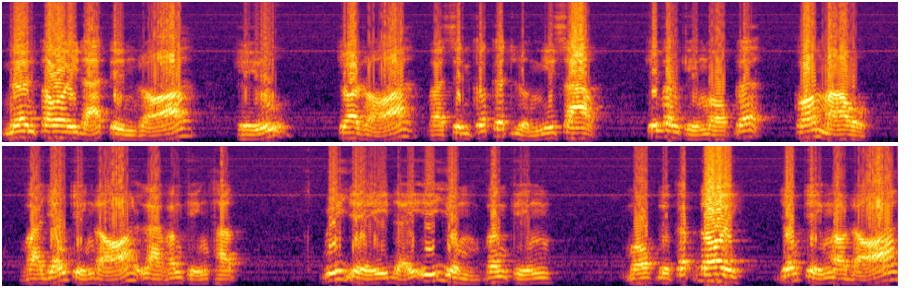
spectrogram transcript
nên tôi đã tìm rõ, hiểu, cho rõ và xin có kết luận như sau. Cái văn kiện một đó có màu và dấu chuyện đỏ là văn kiện thật. Quý vị để ý dùm văn kiện một được cấp đôi dấu triện màu đỏ.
